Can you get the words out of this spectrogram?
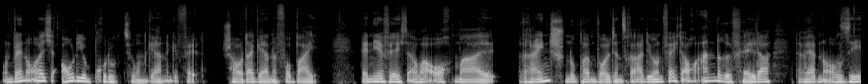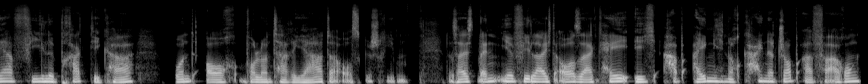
Und wenn euch Audioproduktion gerne gefällt, schaut da gerne vorbei. Wenn ihr vielleicht aber auch mal reinschnuppern wollt ins Radio und vielleicht auch andere Felder, da werden auch sehr viele Praktika und auch Volontariate ausgeschrieben. Das heißt, wenn ihr vielleicht auch sagt, hey, ich habe eigentlich noch keine Joberfahrung,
